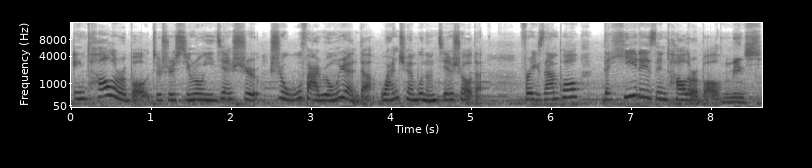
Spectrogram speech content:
intolerable 就是形容一件事是无法容忍的，完全不能接受的。 For example, the heat is intolerable. It means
